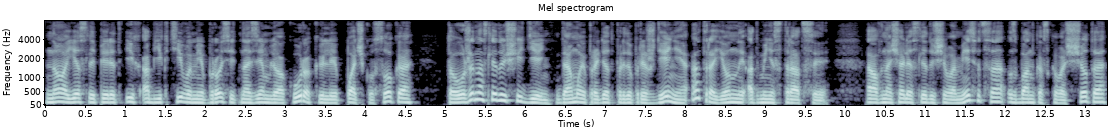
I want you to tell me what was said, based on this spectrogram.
Но если перед их объективами бросить на землю окурок или пачку сока, то уже на следующий день домой придет предупреждение от районной администрации, а в начале следующего месяца с банковского счета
